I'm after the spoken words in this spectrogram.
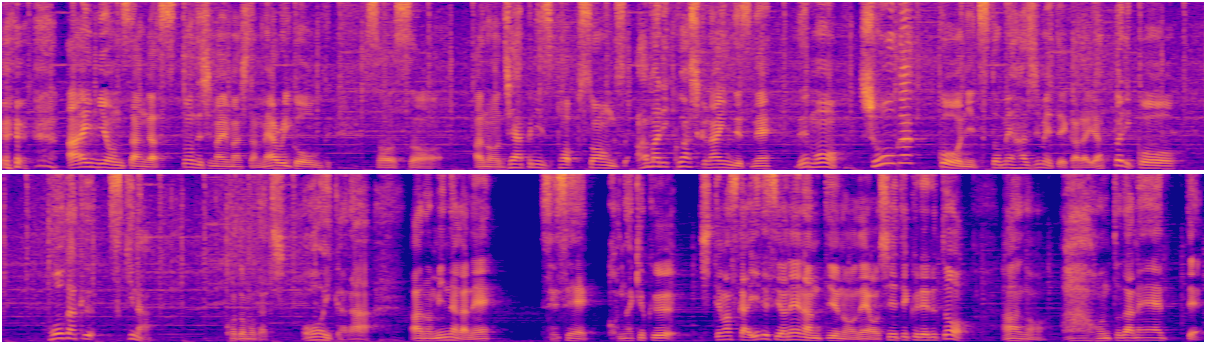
あいみょんさんがすっ飛んでしまいました「マリーゴールド」そうそう。あのジャパニーズポップソングスあまり詳しくないんですね。でも小学校に勤め始めてからやっぱりこう邦楽好きな子供たち多いからあのみんながね先生こんな曲知ってますか？いいですよね？なんていうのをね教えてくれるとあのああ本当だねって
